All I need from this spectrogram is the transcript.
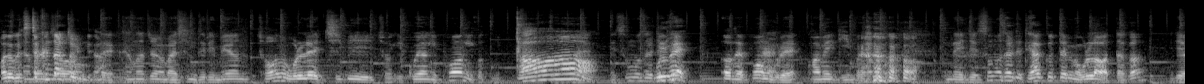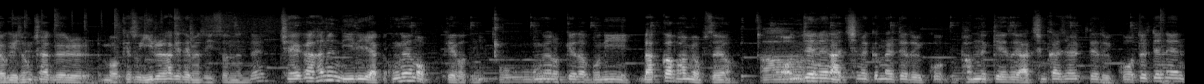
어, 이거 진짜 큰 장점입니다. 네, 장단점을 말씀드리면 저는 원래 집이 저기 고향이 포항이거든요. 아, 네, 스무 살 때. 물회. 어, 네, 포항 네. 물회, 과메기 뭐 이런 거. 근데 이제 스무 살 때 대학교 때문에 올라왔다가 이제 여기 정착을 뭐 계속 일을 하게 되면서 있었는데 제가 하는 일이 약간 공연업계거든요. 공연업계다 보니 낮과 밤이 없어요. 아. 언제는 아침에 끝날 때도 있고 밤늦게 해서 아침까지 할 때도 있고 어떨 때는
